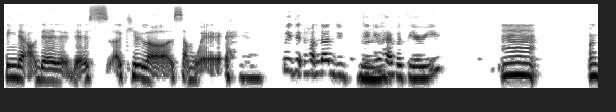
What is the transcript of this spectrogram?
think that out there that there's a killer somewhere. Yeah. Wait, did Honda did, did you Hmm. have a theory? Mm, I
